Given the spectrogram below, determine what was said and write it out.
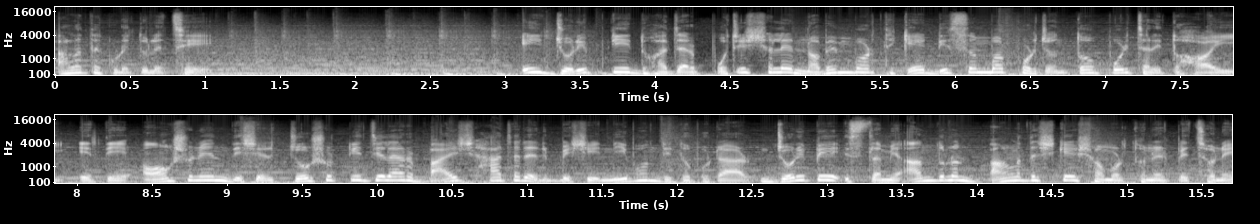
আলাদা করে তুলেছে। এই জরিপটি দু হাজার পঁচিশ সালের নভেম্বর থেকে ডিসেম্বর পর্যন্ত পরিচালিত হয়। এতে অংশ নেন দেশের চৌষট্টি জেলার বাইশ হাজারের বেশি নিবন্ধিত ভোটার। জরিপে ইসলামী আন্দোলন বাংলাদেশকে সমর্থনের পেছনে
